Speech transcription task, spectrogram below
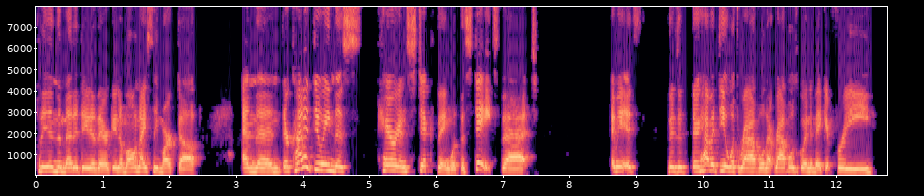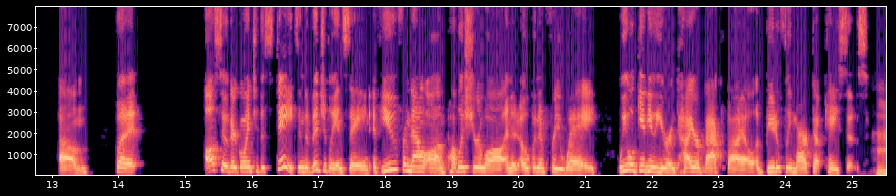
putting in the metadata there, getting them all nicely marked up. And then they're kind of doing this carrot and stick thing with the states that, I mean, it's, there's a, they have a deal with Ravel that Ravel is going to make it free. Um, but also they're going to the states individually and saying, if you from now on publish your law in an open and free way, we will give you your entire back file of beautifully marked up cases. Hmm.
